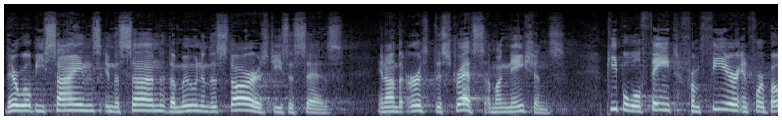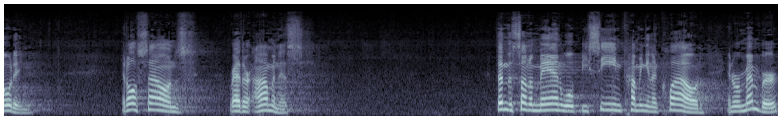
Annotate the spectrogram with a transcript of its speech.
There will be signs in the sun, the moon, and the stars, Jesus says, and on the earth distress among nations. People will faint from fear and foreboding. It all sounds rather ominous. Then the Son of Man will be seen coming in a cloud. And remember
